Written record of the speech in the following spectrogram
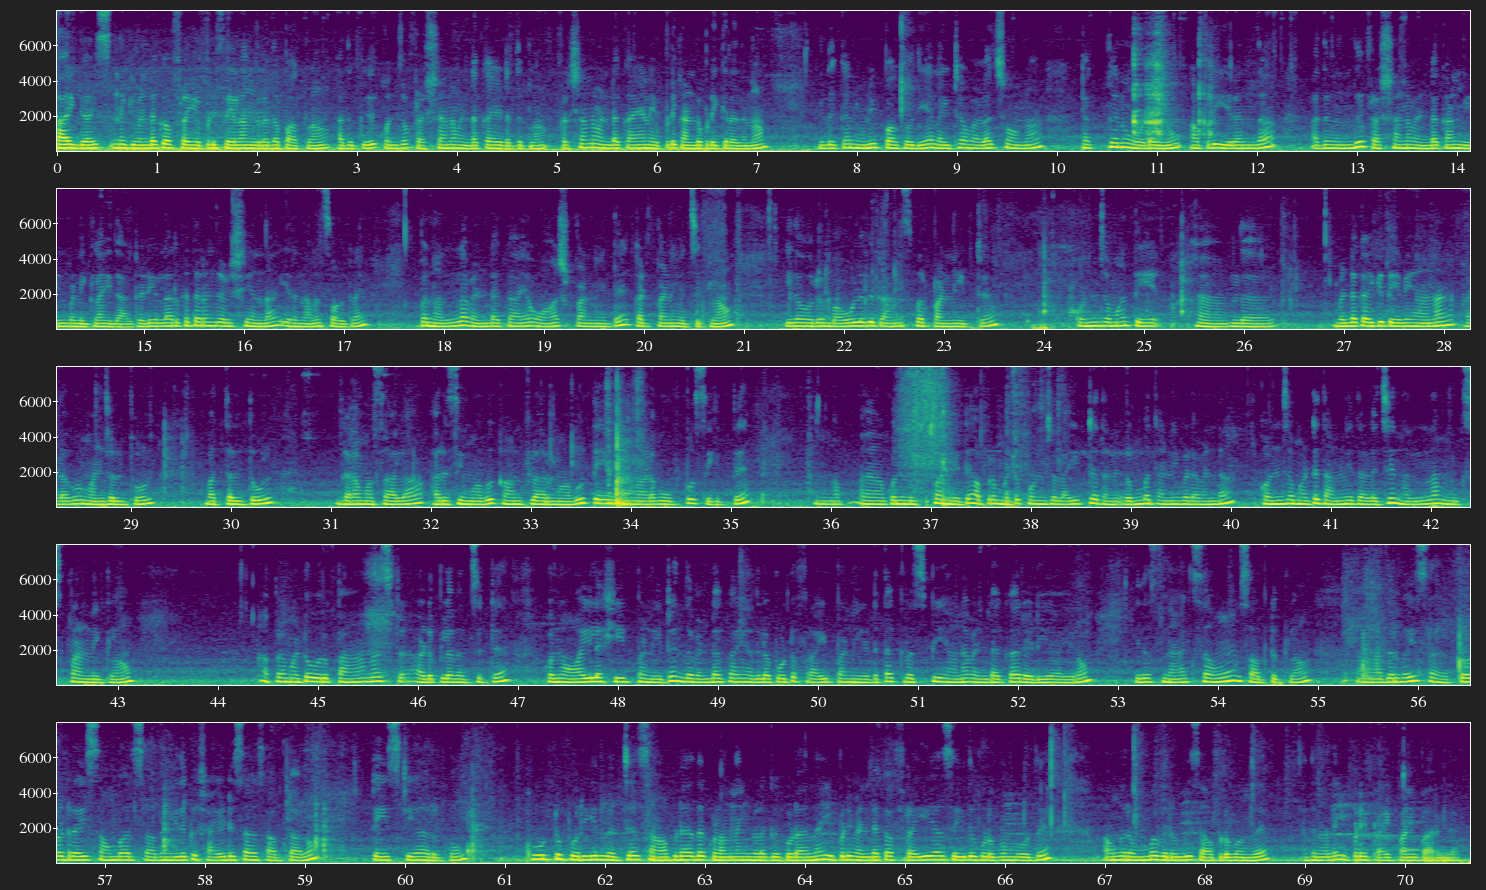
Hi guys இன்றைக்கி வெண்டைக்காய் fry எப்படி செய்யலாங்கிறத பார்க்கலாம். அதுக்கு கொஞ்சம் ஃப்ரெஷ்ஷான வெண்டைக்காய் எடுத்துக்கலாம். ஃப்ரெஷ்ஷான வெண்டைக்காயை எப்படி கண்டுபிடிக்கிறதுனா இதுக்கு நுனி பகுதியை லைட்டாக வளைச்சோன்னா டக்குன்னு உடையும். அப்படி இருந்தால் அது வந்து ஃப்ரெஷ்ஷான வெண்டைக்கான்னு மீன் பண்ணிக்கலாம். இது ஆல்ரெடி எல்லாருக்கும் தெரிஞ்ச விஷயந்தான் இருந்தாலும் சொல்கிறேன் இப்போ நல்லா வெண்டைக்காயை வாஷ் பண்ணிவிட்டு கட் பண்ணி வச்சுக்கலாம். இதை ஒரு பவுலுக்கு ட்ரான்ஸ்ஃபர் பண்ணிவிட்டு கொஞ்சமாக தே இந்த வெண்டைக்காய்க்கு தேவையான அளவு மஞ்சள் தூள் வத்தல் தூள் கரம் மசாலா அரிசி மாவு கார்ன்ஃப்ளவர் மாவு தேவையான அளவு உப்பு சேர்த்து கொஞ்சம் மிக்ஸ் பண்ணிவிட்டு அப்புறமேட்டு கொஞ்சம் லைட்டாக தண்ணி ரொம்ப தண்ணி விட வேண்டாம். கொஞ்சம் மட்டும் தண்ணி தெளித்து நல்லா மிக்ஸ் பண்ணிக்கலாம். அப்புறமேட்டு ஒரு பேனை அடுப்பில் வச்சுட்டு கொஞ்சம் ஆயிலை ஹீட் பண்ணிவிட்டு இந்த வெண்டைக்காயை அதில் போட்டு ஃப்ரை பண்ணி எடுத்தால் கிறிஸ்பியான வெண்டைக்காய் ரெடி ஆயிரும். இதை ஸ்நாக்ஸாகவும் சாப்பிட்டுக்கலாம். அதர்வைஸ் கர்ட் ரைஸ் சாம்பார் சாதம் இதுக்கு சைடிஷாக சாப்பிட்டாலும் டேஸ்டியாக இருக்கும். கூட்டு பொரியல் வச்சு சாப்பிடாத குழந்தைங்களுக்கு கூடலாம். இப்படி வெண்டைக்காய் ஃப்ரையாக செய்து கொடுக்கும்போது அவங்க ரொம்ப விரும்பி சாப்பிடுவாங்க. அதனால் இப்படி ட்ரை பண்ணி பாருங்கள்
